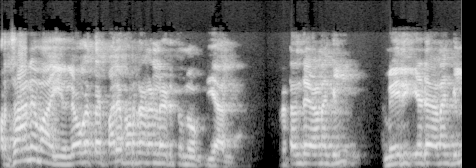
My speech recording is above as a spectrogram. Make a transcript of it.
പ്രധാനമായും ലോകത്തെ പല ഭരണഘടനകൾ എടുത്തു നോക്കിയാൽ ബ്രിട്ടന്റെ ആണെങ്കിൽ അമേരിക്കയുടെ ആണെങ്കിൽ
